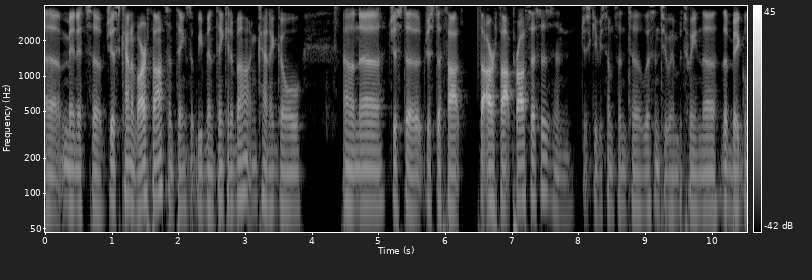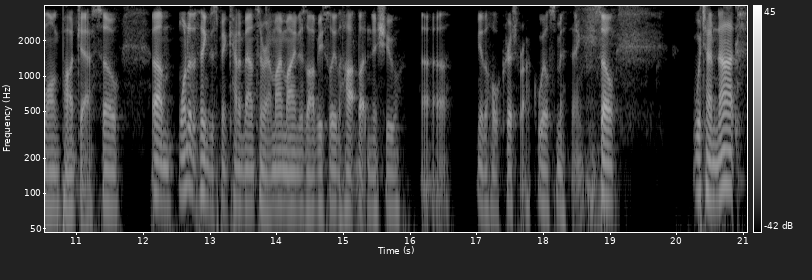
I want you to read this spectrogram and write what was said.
uh, minutes of just kind of our thoughts and things that we've been thinking about and kind of go on, uh, just a, just a thought, our thought processes and just give you something to listen to in between the, the big long podcast. So, um, one of the things that's been kind of bouncing around my mind is obviously the hot button issue, uh, you know, the whole Chris Rock, Will Smith thing. So, which I'm not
